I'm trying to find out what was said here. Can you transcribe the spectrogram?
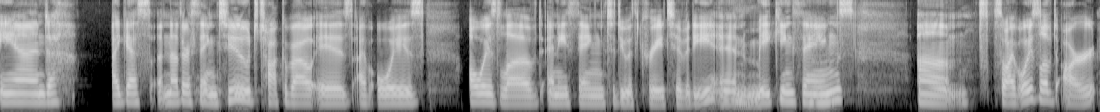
and I guess another thing, too, to talk about is I've always always loved anything to do with creativity and mm-hmm. making things. Um, so I've always loved art.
